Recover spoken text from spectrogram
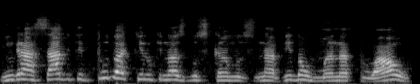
Engraçado que tudo aquilo que nós buscamos na vida humana atual,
